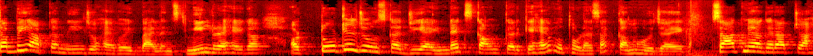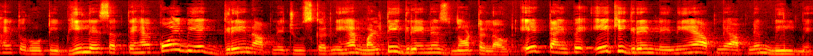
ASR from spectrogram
तब भी आपका मील जो है, वो एक बैलेंस्ड मील रहेगा और टोटल जो उसका जीआई इंडेक्स काउंट करके है, वो थोड़ा सा कम हो जाएगा। साथ में अगर आप चाहें तो रोटी भी ले सकते हैं। कोई भी एक ग्रेन आपने चूज़ करनी है मल्टी ग्रेन इज़ नॉट अलाउड एक टाइम पे एक ही ग्रेन लेनी है अपने अपने मील में।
